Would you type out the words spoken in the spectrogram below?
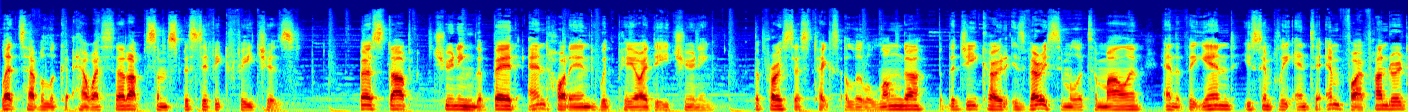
Let's have a look at how I set up some specific features. First up, tuning the bed and hot end with PID tuning. The process takes a little longer, but the G-code is very similar to Marlin, and at the end, you simply enter M500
